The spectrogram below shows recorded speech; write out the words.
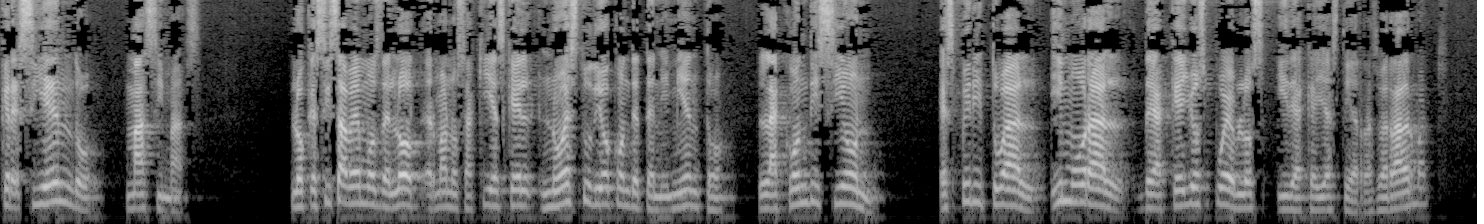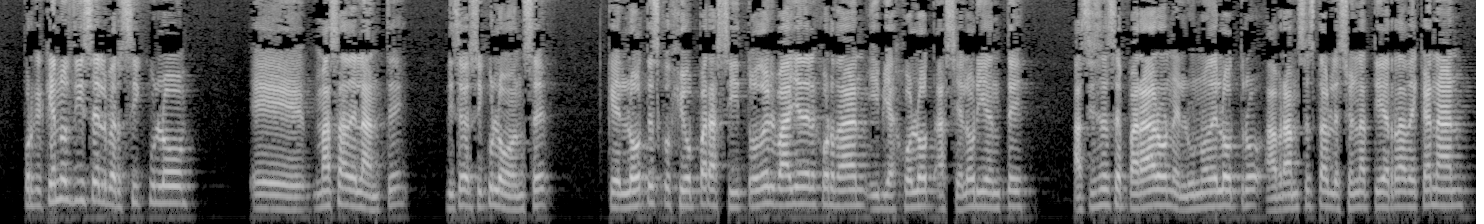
creciendo más y más. Lo que sí sabemos de Lot, hermanos, aquí es que él no estudió con detenimiento la condición espiritual y moral de aquellos pueblos y de aquellas tierras, ¿verdad, hermanos? Porque ¿qué nos dice el versículo eh, más adelante? Dice versículo 11, que Lot escogió para sí todo el valle del Jordán y viajó Lot hacia el oriente. Así se separaron el uno del otro. Abraham se estableció en la tierra de Canaán,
